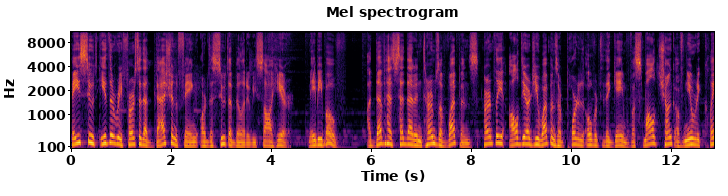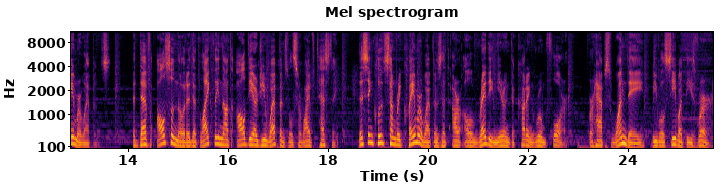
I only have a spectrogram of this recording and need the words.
Phase suit either refers to that Bastion thing or the suit ability we saw here. Maybe both. A dev has said that in terms of weapons, currently all DRG weapons are ported over to the game with a small chunk of new Reclaimer weapons. The dev also noted that likely not all DRG weapons will survive testing. This includes some Reclaimer weapons that are already nearing the cutting room floor. Perhaps one day we will see what these were.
